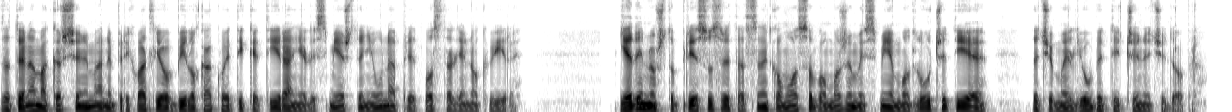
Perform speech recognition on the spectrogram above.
Zato je nama kršćanima neprihvatljivo bilo kakvo etiketiranje ili smještanje unaprijed postavljene okvire. Jedino što prije susreta s nekom osobom možemo i smijemo odlučiti je da ćemo je ljubiti čineći dobro.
